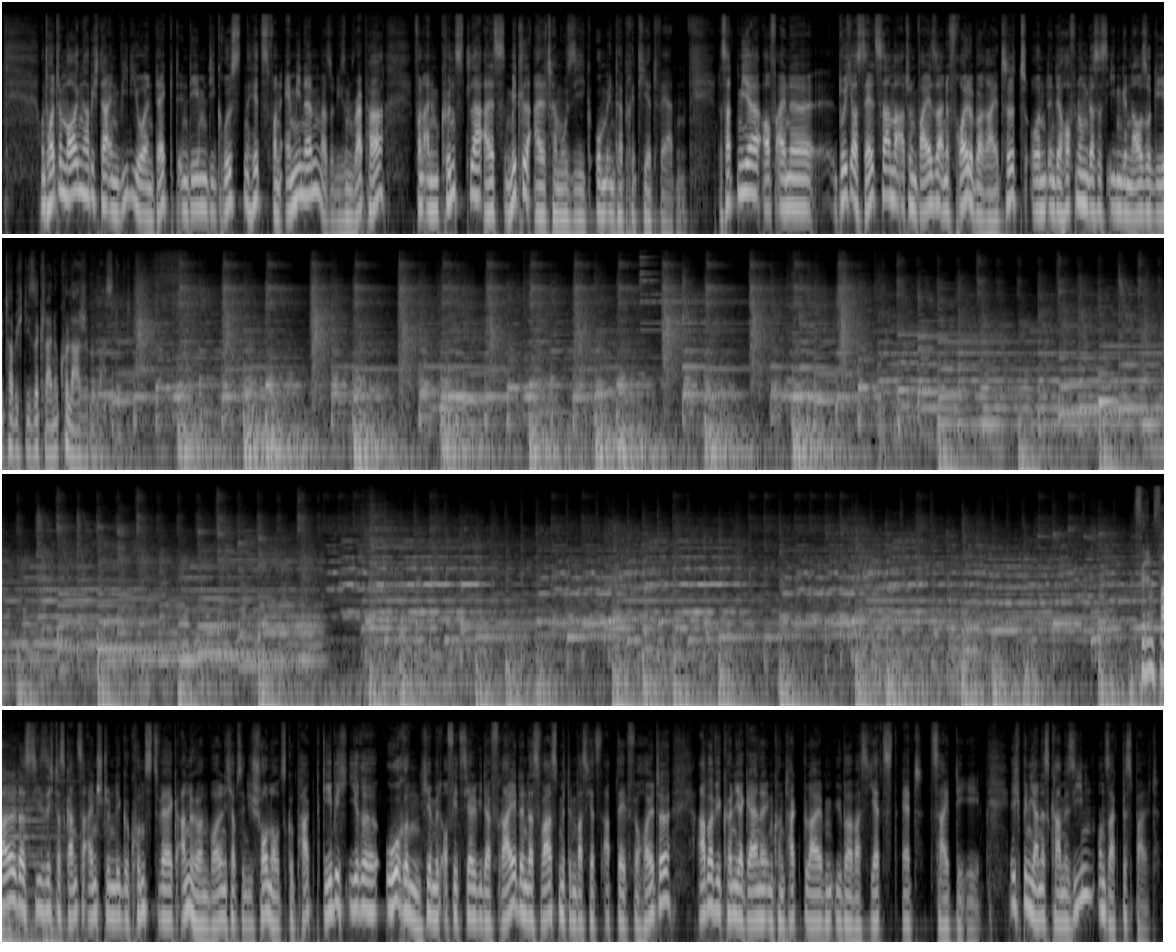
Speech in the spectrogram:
Und heute Morgen habe ich da ein Video entdeckt, in dem die größten Hits von Eminem, also diesem Rapper, von einem Künstler als Mittelaltermusik uminterpretiert werden. Das hat mir auf eine durchaus seltsame Art und Weise eine Freude bereitet und in der Hoffnung, dass es Ihnen genauso geht, habe ich diese kleine Collage gebastelt. Für den Fall, dass Sie sich das ganze einstündige Kunstwerk anhören wollen, ich habe es in die Shownotes gepackt, gebe ich Ihre Ohren hiermit offiziell wieder frei, denn das war's mit dem Was jetzt Update für heute. Aber wir können ja gerne in Kontakt bleiben über wasjetzt.zeit.de. Ich bin Janis Karmesin und sag bis bald.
